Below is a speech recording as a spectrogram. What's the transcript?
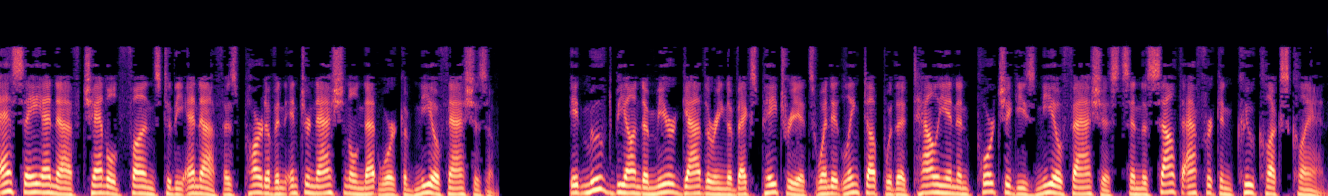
SANF channeled funds to the NF as part of an international network of neo-fascism. It moved beyond a mere gathering of expatriates when it linked up with Italian and Portuguese neo-fascists and the South African Ku Klux Klan.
